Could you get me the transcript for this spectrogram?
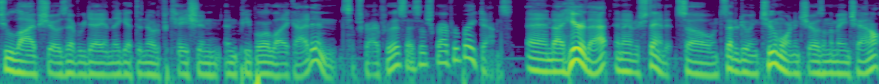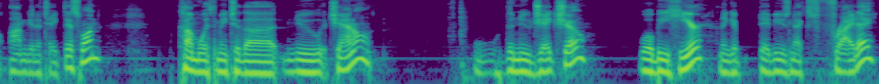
two live shows every day and they get the notification and people are like, I didn't subscribe for this. I subscribe for breakdowns. And I hear that and I understand it. So instead of doing two morning shows on the main channel, I'm going to take this one. Come with me to the new channel. The new Jake show will be here. I think it debuts next Friday.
